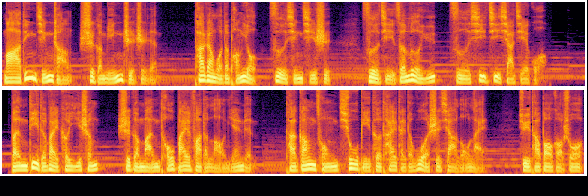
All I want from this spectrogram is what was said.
马丁警长是个明智之人，他让我的朋友自行其事，自己则乐于仔细记下结果。本地的外科医生是个满头白发的老年人，他刚从丘比特太太的卧室下楼来。据他报告说，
